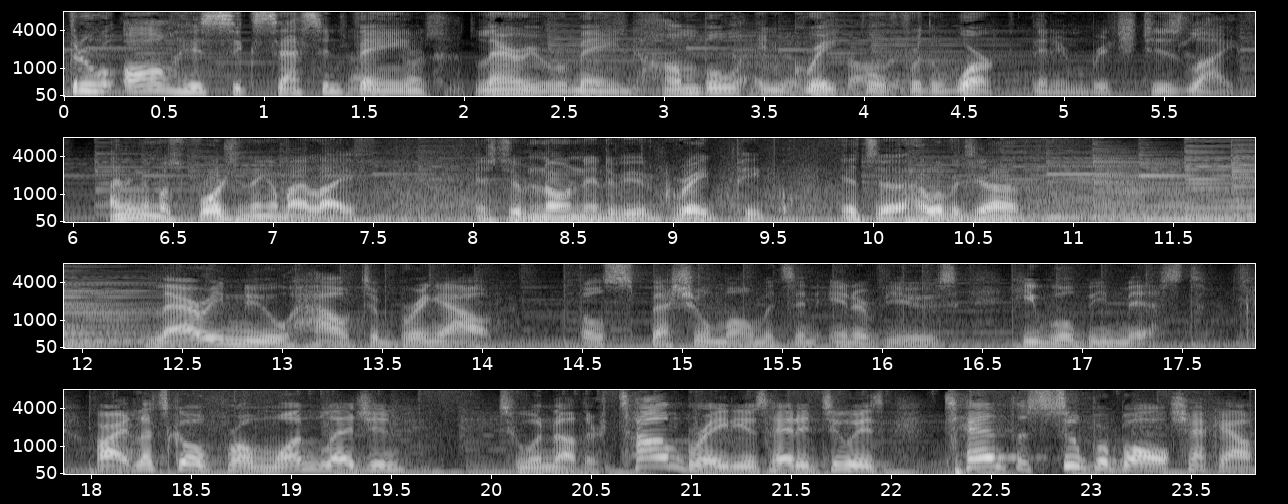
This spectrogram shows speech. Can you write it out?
Through all his success and fame, Larry remained humble and grateful for the work that enriched his life. I think the most fortunate thing in my life is to have known and interviewed great people. It's a hell of a job. Larry knew how to bring out those special moments in interviews. He will be missed. All right, let's go from one legend to another. Tom Brady is headed to his 10th Super Bowl. Check out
